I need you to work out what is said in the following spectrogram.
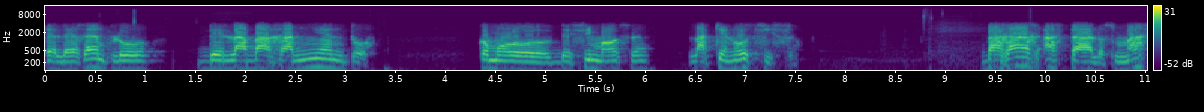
el ejemplo del abarramiento, como decimos, la kenosis. Barrar hasta los más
